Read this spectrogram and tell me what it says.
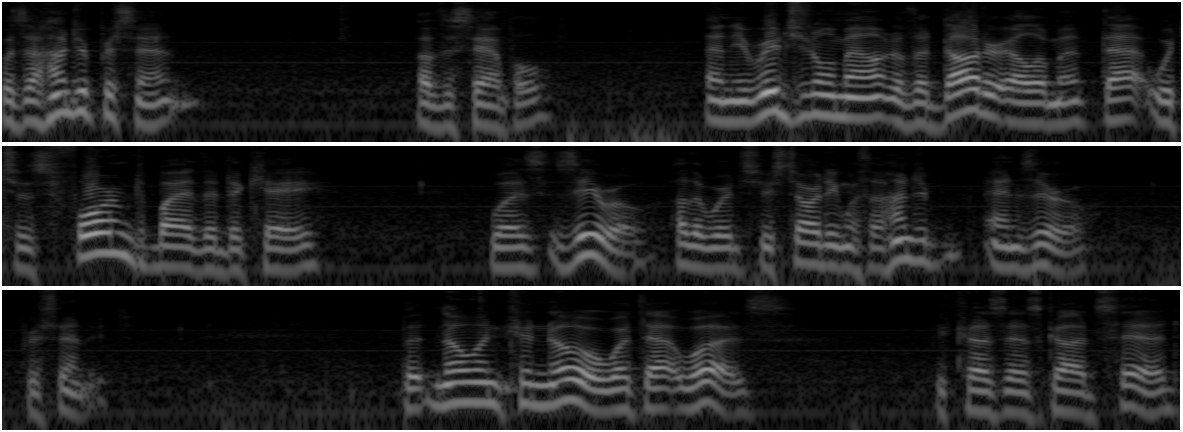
was 100% of the sample, and the original amount of the daughter element, that which is formed by the decay, was zero. In other words, you're starting with 100 and zero percentage. But no one can know what that was, because as God said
